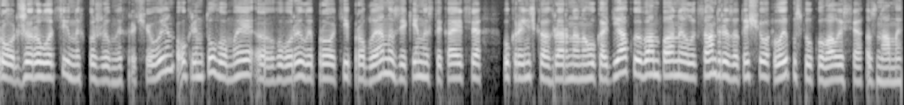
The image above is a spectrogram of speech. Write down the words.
про джерело цінних поживних речовин. Окрім того, ми е, говорили про ті проблеми, з якими стикається українська аграрна наука. Дякую вам, пане Олександре, за те, що ви поспілкувалися з нами.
